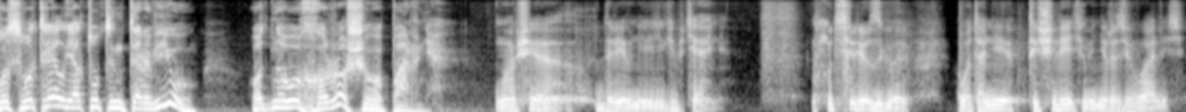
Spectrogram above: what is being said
Посмотрел я тут интервью одного хорошего парня. Мы вообще древние египтяне. Вот серьезно говорю. Вот они тысячелетиями не развивались.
